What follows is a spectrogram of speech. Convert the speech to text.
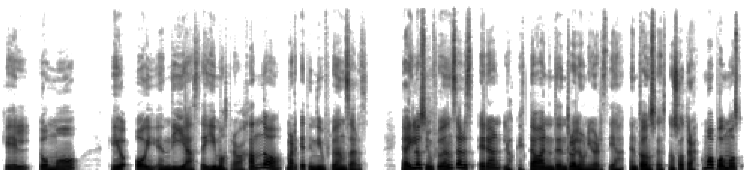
que él tomó que hoy en día seguimos trabajando? Marketing de influencers. Y ahí los influencers eran los que estaban dentro de la universidad. Entonces, nosotras, ¿cómo podemos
